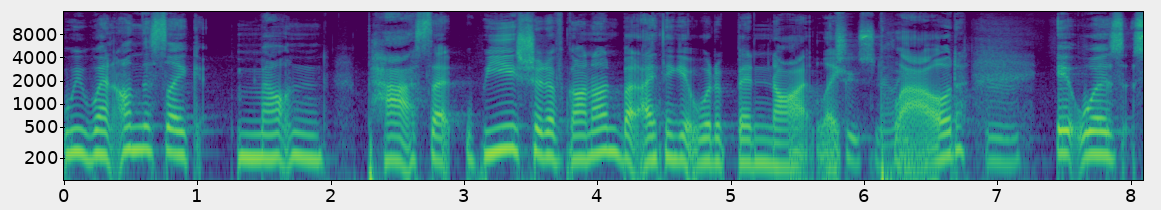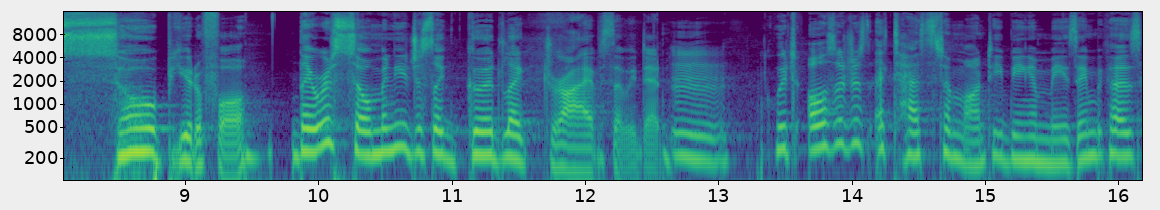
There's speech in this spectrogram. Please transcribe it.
we went on this like mountain pass that we should have gone on but i think it would have been not like plowed it was so beautiful there were so many just like good like drives that we did which also just attests to monty being amazing because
